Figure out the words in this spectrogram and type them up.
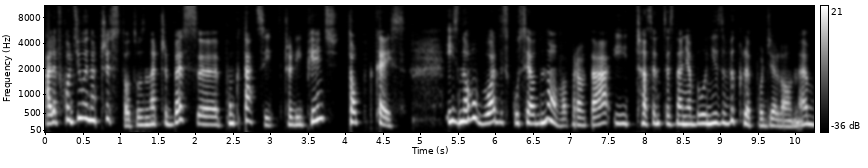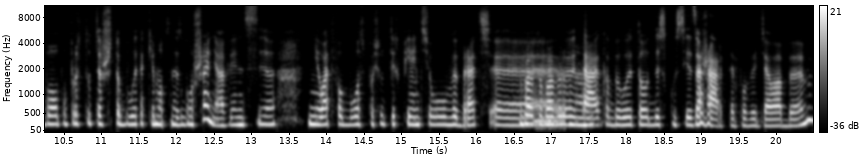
ale wchodziły na czysto, to znaczy bez e, punktacji, czyli pięć top case. I znowu była dyskusja od nowa, prawda? I czasem te zdania były niezwykle podzielone, bo po prostu też to były takie mocne zgłoszenia, więc e, niełatwo było spośród tych pięciu wybrać. E, Walka była Tak, były to dyskusje zażarte, powiedziałabym.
